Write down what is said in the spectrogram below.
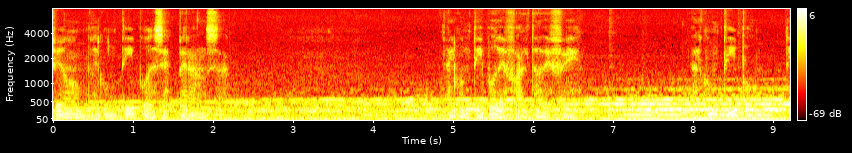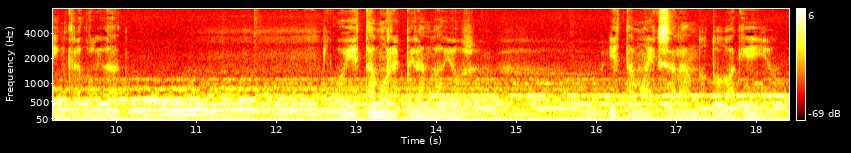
Preocupación, algún tipo de desesperanza algún tipo de falta de fe, algún tipo de incredulidad. Hoy estamos respirando a Dios y estamos exhalando todo aquello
